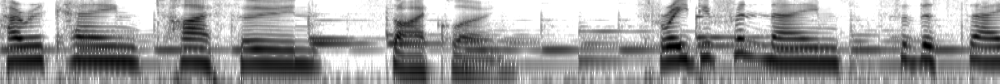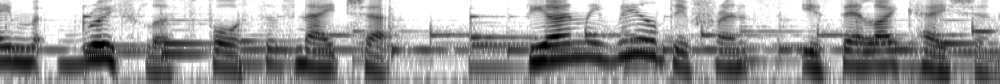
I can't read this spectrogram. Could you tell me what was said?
Hurricane, typhoon, cyclone. Three different names for the same ruthless force of nature. The only real difference is their location.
